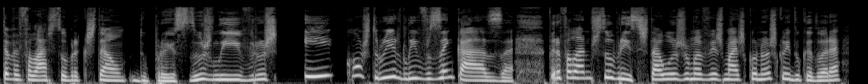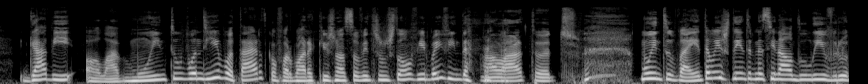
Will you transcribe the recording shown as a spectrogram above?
também falar sobre a questão do preço dos livros e construir livros em casa. Para falarmos sobre isso, está hoje uma vez mais connosco a educadora Gabi. Olá, muito bom dia, boa tarde, conforme a hora que os nossos ouvintes nos estão a ouvir, bem-vinda. Olá a todos. Muito bem, então este Dia Internacional do Livro uh,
